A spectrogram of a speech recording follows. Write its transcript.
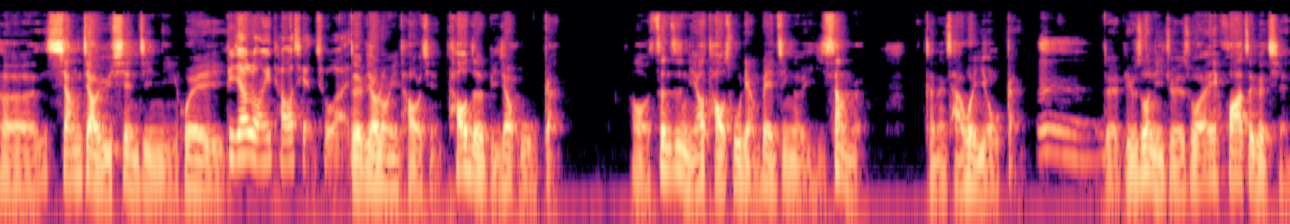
呃相较于现金，你会比较容易掏钱出来，对比较容易掏钱，掏的比较无感哦，甚至你要掏出两倍金额以上的，可能才会有感。嗯，对，比如说你觉得说，哎、花这个钱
